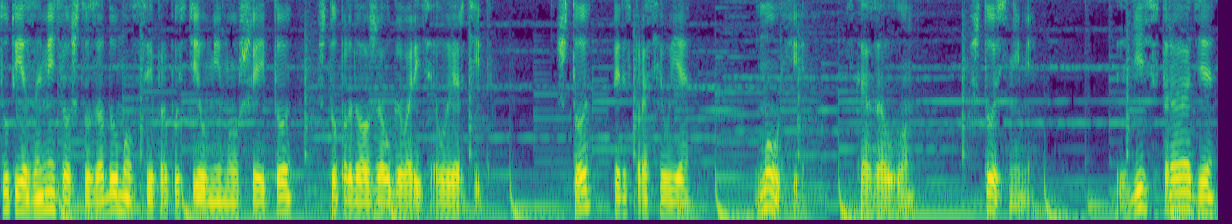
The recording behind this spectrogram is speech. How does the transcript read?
Тут я заметил, что задумался и пропустил мимо ушей то, что продолжал говорить Лаэртит. «Что?» – переспросил я. «Мухи», – сказал он. «Что с ними?» «Здесь, в Трааде,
